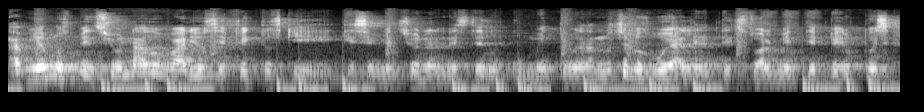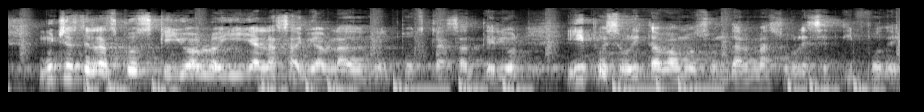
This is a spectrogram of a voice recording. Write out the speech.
habíamos mencionado varios efectos que, se mencionan en este documento, ¿verdad? No se los voy a leer textualmente, pero pues muchas de las cosas que yo hablo ahí ya las había hablado en el podcast anterior y pues ahorita vamos a andar más sobre ese tipo de,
